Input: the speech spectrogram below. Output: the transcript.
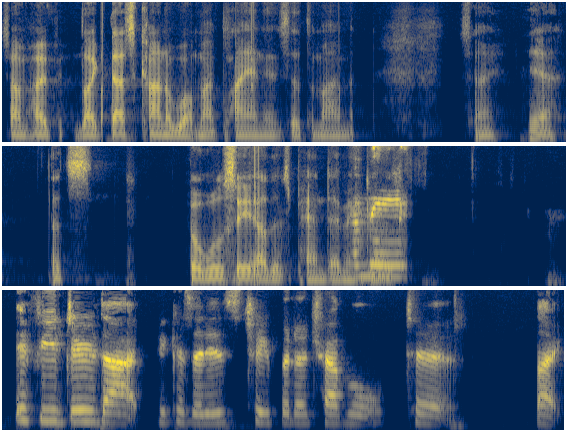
So I'm hoping, like, that's kind of what my plan is at the moment. So, yeah, that's, but we'll see how this pandemic I goes. If you do that because it is cheaper to travel to like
